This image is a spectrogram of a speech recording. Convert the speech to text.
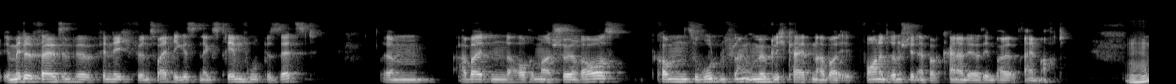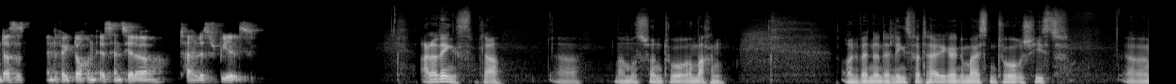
im Mittelfeld sind wir, finde ich, für einen Zweitligisten extrem gut besetzt. Ähm, arbeiten da auch immer schön raus, kommen zu guten Flankenmöglichkeiten, aber vorne drin steht einfach keiner, der den Ball reinmacht. Mhm. Und das ist im Endeffekt doch ein essentieller Teil des Spiels. Allerdings, klar. Äh, man muss schon Tore machen. Und wenn dann der Linksverteidiger die meisten Tore schießt, äh,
